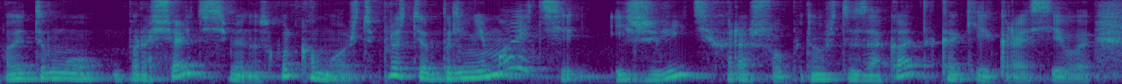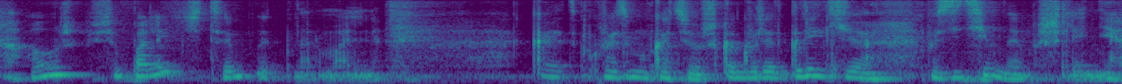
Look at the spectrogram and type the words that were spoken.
Поэтому упрощайте себе насколько можете. Просто принимайте и живите хорошо, потому что закаты какие красивые, а уже все полечится и будет нормально. Поэтому, Катюш, как говорят греки, позитивное мышление.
